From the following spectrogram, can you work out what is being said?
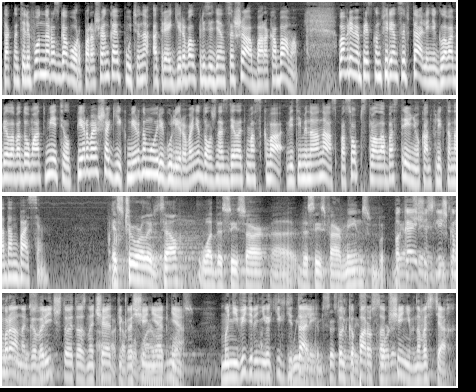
Так на телефонный разговор Порошенко и Путина отреагировал президент США Барак Обама. Во время пресс-конференции в Таллине глава Белого дома отметил, первые шаги к мирному урегулированию должна сделать Москва, ведь именно она способствовала обострению конфликта на Донбассе. Uh, Пока еще слишком рано говорить, что это означает прекращение огня. Мы не видели никаких деталей, только пару сообщений в новостях.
